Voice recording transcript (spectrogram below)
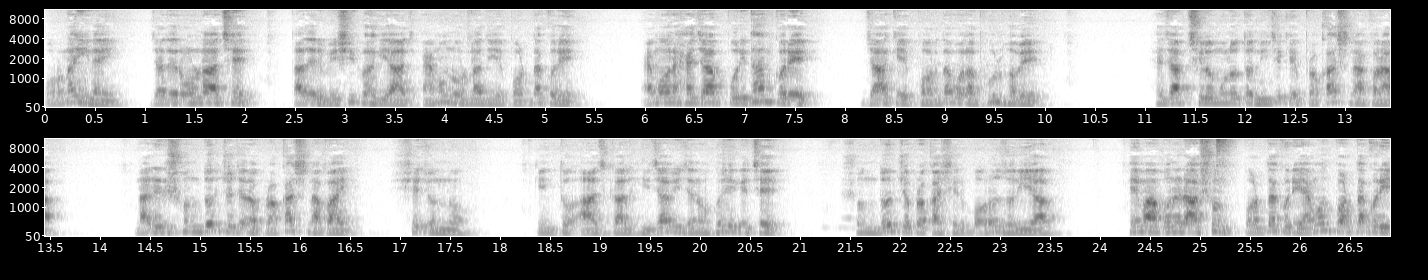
ওড়নাই নাই। যাদের ওড়না আছে, তাদের বেশিরভাগই আজ এমন ওড়না দিয়ে পর্দা করে এমন হেজাব পরিধান করে যাকে পর্দা বলা ভুল হবে। হেজাব ছিল মূলত নিজেকে প্রকাশ না করা, নারীর সৌন্দর্য যেন প্রকাশ না পায় সেজন্য। কিন্তু আজকাল হিজাবই যেন হয়ে গেছে সৌন্দর্য প্রকাশের বড় জরিয়া। হে মা বোনের, আসুন, পর্দা করি, এমন পর্দা করি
